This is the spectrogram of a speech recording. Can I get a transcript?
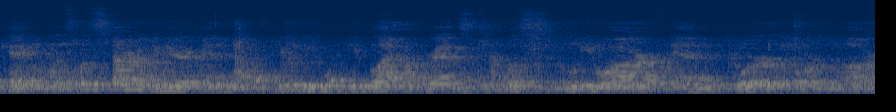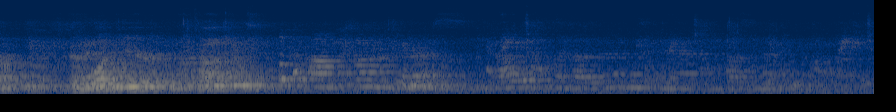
Okay, let's, let's start over here, and you, you, you Blackhawk grads, tell us who you are and were, or are, and what year. Um, Tom Harris, I was my husband and plus ninety-five.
